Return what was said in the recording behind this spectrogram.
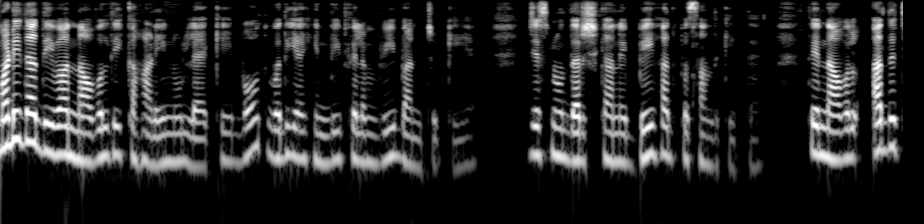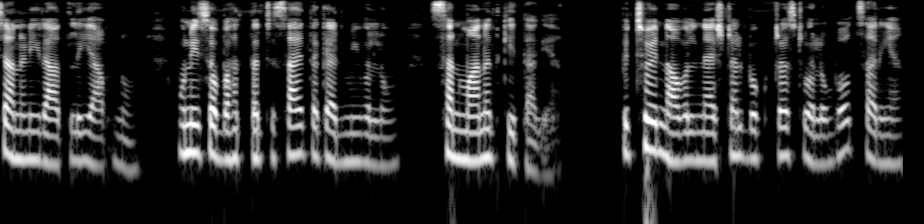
ਮੜੀ ਦਾ ਦੀਵਾ ਨਾਵਲ ਦੀ ਕਹਾਣੀ ਨੂੰ ਲੈ ਕੇ ਬਹੁਤ ਵਧੀਆ ਹਿੰਦੀ ਫਿਲਮ ਵੀ ਬਣ ਚੁੱਕੀ ਹੈ, ਜਿਸ ਨੂੰ ਦਰਸ਼ਕਾਂ ਨੇ ਬੇਹੱਦ ਪਸੰਦ ਕੀਤਾ ਹੈ ਤੇ ਨਾਵਲ ਅੱਧ ਚਾਨਣੀ ਰਾਤ ਲਈ ਆਪ ਨੂੰ 1972 ਚ ਸਾਹਿਤ ਅਕੈਡਮੀ ਵੱਲੋਂ ਸਨਮਾਨਿਤ ਕੀਤਾ ਗਿਆ। ਪਿੱਛੋਂ ਇਹ ਨਾਵਲ ਨੈਸ਼ਨਲ ਬੁੱਕ ਟਰਸਟ ਵੱਲੋਂ ਬਹੁਤ ਸਾਰੀਆਂ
